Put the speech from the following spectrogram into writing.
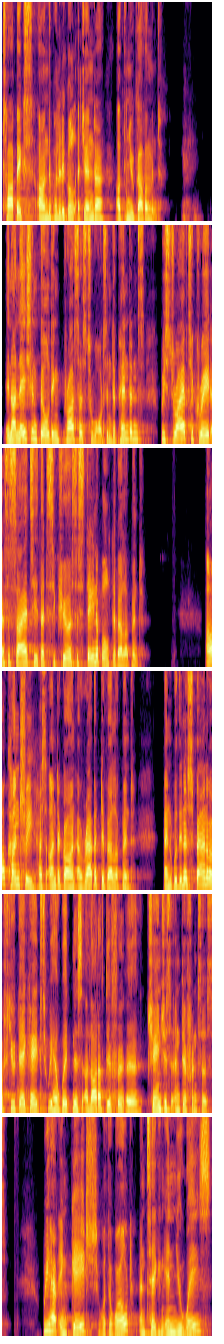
topics on the political agenda of the new government. In our nation building process towards independence, we strive to create a society that secures sustainable development. Our country has undergone a rapid development, and within a span of a few decades, we have witnessed a lot of different uh, changes and differences. We have engaged with the world and taking in new ways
